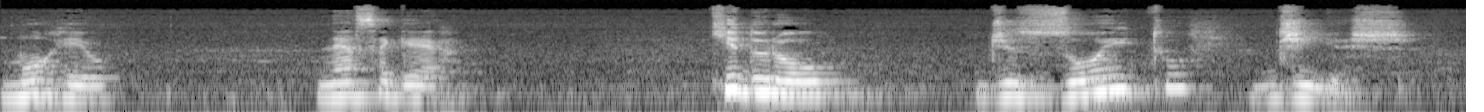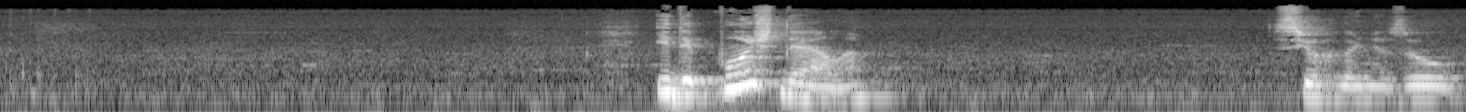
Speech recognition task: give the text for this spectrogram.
morreu nessa guerra que durou 18 dias. E depois dela se organizou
